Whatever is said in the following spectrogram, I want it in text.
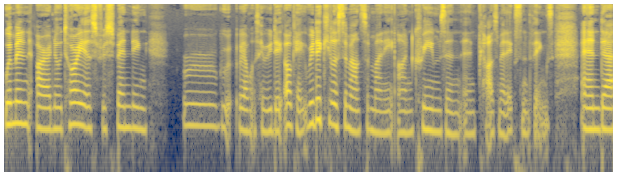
women are notorious for spending I won't say ridic- okay, ridiculous amounts of money on creams and, and cosmetics and things. And uh,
